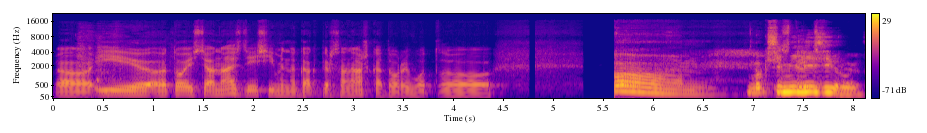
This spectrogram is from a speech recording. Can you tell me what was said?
Э, И, э, то есть, она здесь именно как персонаж, который вот... э, ам, Максимализирует.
